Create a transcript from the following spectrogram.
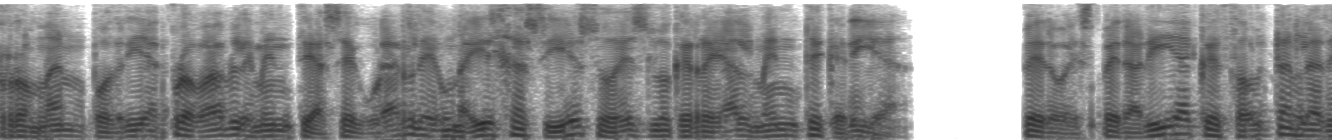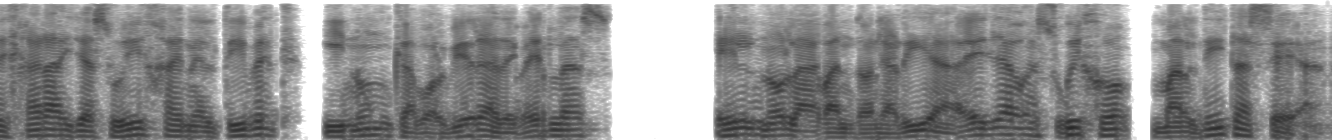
Roman podría probablemente asegurarle una hija si eso es lo que realmente quería. Pero esperaría que Zoltan la dejara y a su hija en el Tíbet, y nunca volviera de verlas. Él no la abandonaría a ella o a su hijo, maldita sea.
